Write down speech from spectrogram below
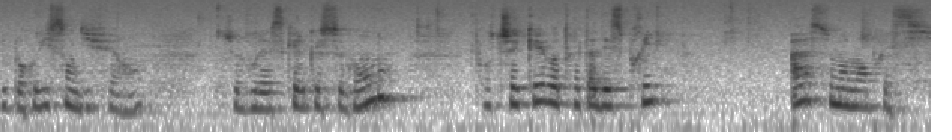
les bruits sont différents. Je vous laisse quelques secondes pour checker votre état d'esprit à ce moment précis.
